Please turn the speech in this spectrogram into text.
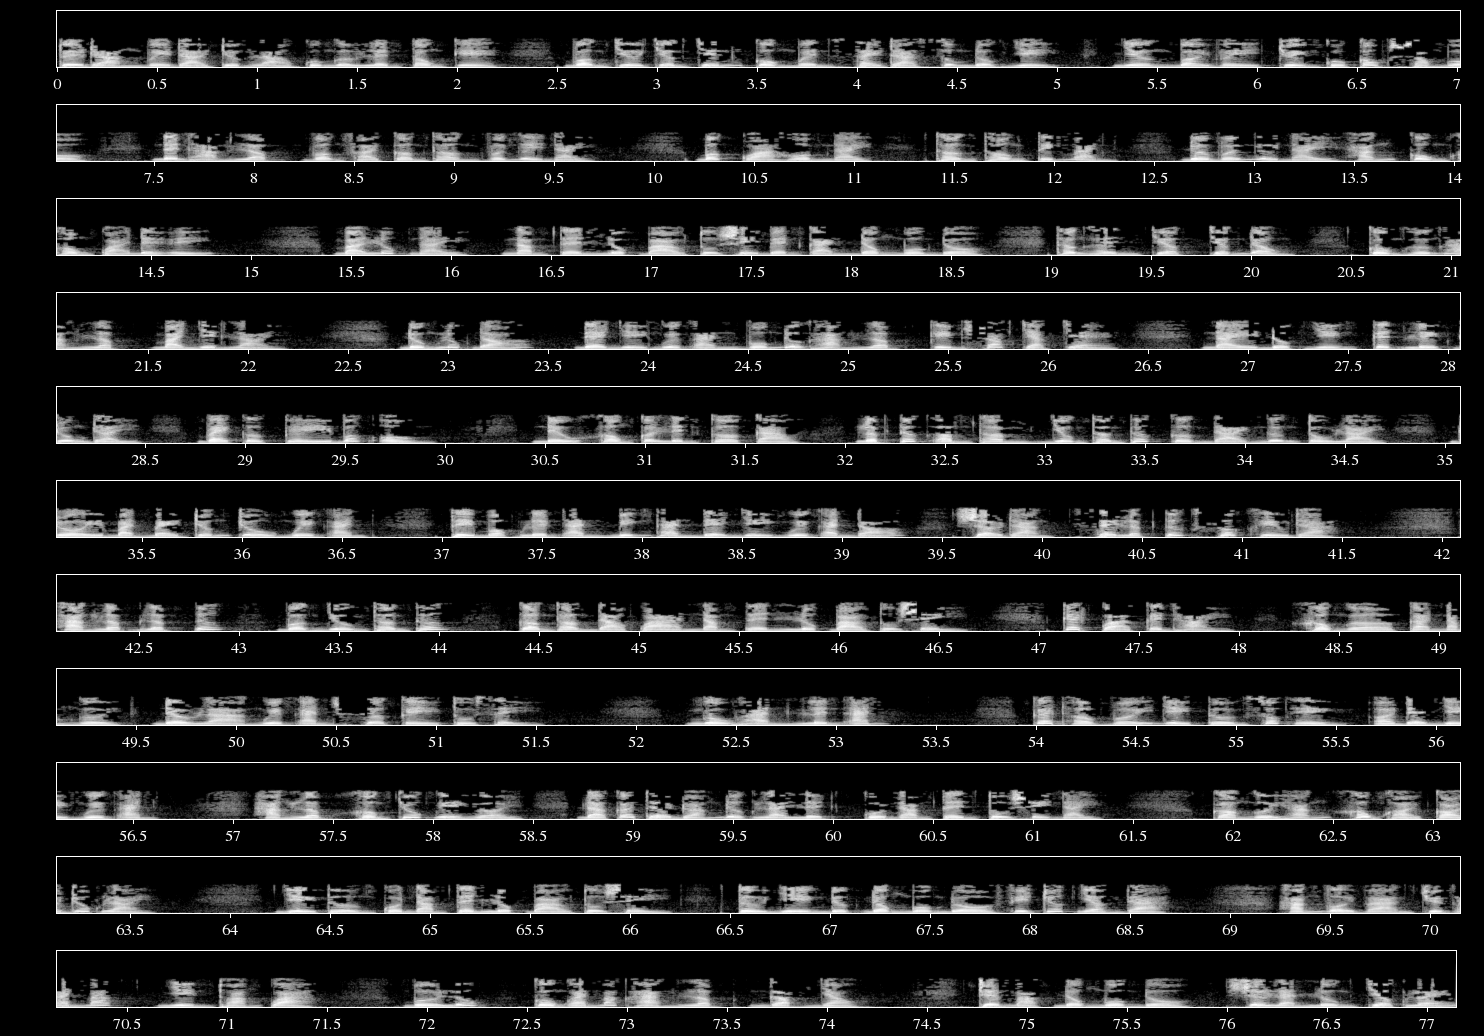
Tuy rằng vị đại trưởng lão của người linh tông kia vẫn chưa chân chính cùng mình xảy ra xung đột gì, nhưng bởi vì chuyện của cốc song bồ, nên hàng lập vẫn phải cẩn thận với người này. Bất quá hôm nay, thần thông tiến mạnh, đối với người này hắn cũng không quá để ý. Mà lúc này, nằm tên lục bào tu sĩ bên cạnh đồng môn đồ, thân hình chợt chấn động, cùng hướng hàng lập mà nhìn lại. Đúng lúc đó, đệ nhị Nguyên Anh vốn được hàng lập kiểm soát chặt chẽ, này đột nhiên kịch liệt rung đẩy, vẻ cực kỳ bất ổn. Nếu không có linh cơ cao, lập tức âm thầm dùng thần thức cường đại ngưng tụ lại, rồi mạnh mẽ trấn trụ Nguyên Anh, thì một linh anh biến thành đệ nhị Nguyên Anh đó, sợ rằng sẽ lập tức xuất khiếu ra. Hàng lập lập tức vận dụng thần thức, cẩn thận đào qua năm tên lục bào tu sĩ. Kết quả kinh hãi, không ngờ cả năm người đều là Nguyên Anh sơ kỳ tu sĩ. Ngũ hành Linh Anh Kết hợp với dị tường xuất hiện ở đền dị Nguyên Anh, Hàng Lập không chút nghĩ ngợi đã có thể đoán được lai lịch của nam tên tu sĩ này, còn người hắn không khỏi coi rút lại. Dị tường của nam tên lục bào tu sĩ tự nhiên được đông môn đồ phía trước nhận ra. Hắn vội vàng chuyển ánh mắt nhìn thoáng qua, vừa lúc cùng ánh mắt Hàng Lập gặp nhau. Trên mặt đông môn đồ, sự lạnh lùng chợt lóe,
